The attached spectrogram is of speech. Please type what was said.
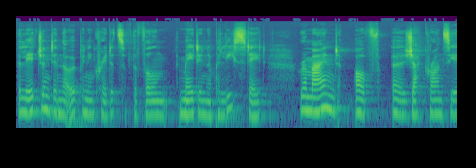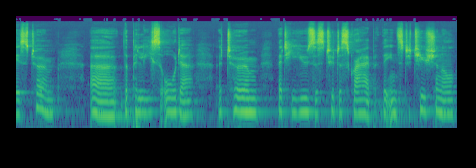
The legend in the opening credits of the film, Made in a Police State, remind of uh, Jacques Rancière's term, uh, the police order, a term that he uses to describe the institutional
